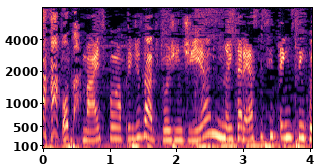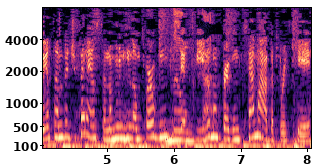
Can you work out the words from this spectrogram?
Opa. Mas foi um aprendizado, que hoje em dia não interessa se tem 50 anos de diferença. Não, me- não pergunto se é filho, não pergunto se é nada, porque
